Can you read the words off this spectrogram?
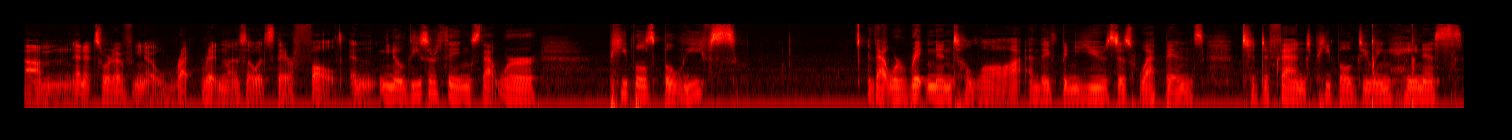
um, and it's sort of you know ri- written as though it's their fault. And you know these are things that were people's beliefs that were written into law and they've been used as weapons to defend people doing heinous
